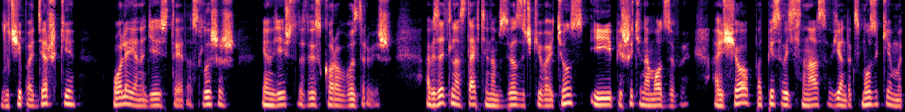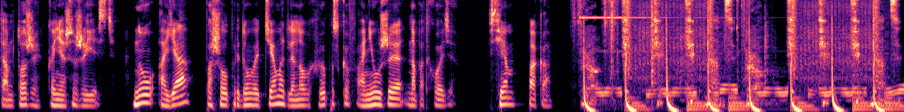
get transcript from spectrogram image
лучи поддержки. Оля, я надеюсь, ты это слышишь. Я надеюсь, что ты скоро выздоровеешь. Обязательно ставьте нам звездочки в iTunes и пишите нам отзывы. А еще подписывайтесь на нас в Яндекс Музыке, мы там тоже, конечно же, есть. Ну, а я пошел придумывать темы для новых выпусков, они уже на подходе. Всем пока. Финансы. Про финансы.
